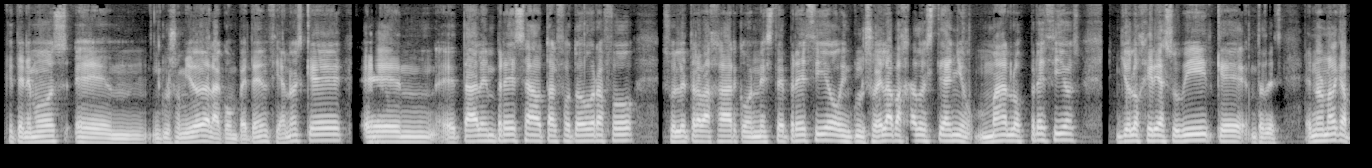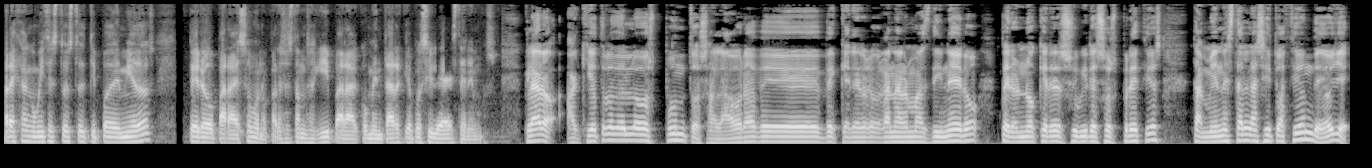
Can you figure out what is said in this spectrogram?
que tenemos em, incluso miedo de la competencia, ¿no? Es que en eh, tal empresa o tal fotógrafo suele trabajar con este precio o incluso él ha bajado este año más los precios yo los quería subir, que entonces es normal que aparezcan, como dices todo este tipo de miedos, pero para eso, bueno, para eso estamos aquí, para comentar qué posibilidades tenemos. Claro, aquí otro de los puntos a la hora de, de querer ganar más dinero, pero no querer subir esos precios, también está en la situación de, oye,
